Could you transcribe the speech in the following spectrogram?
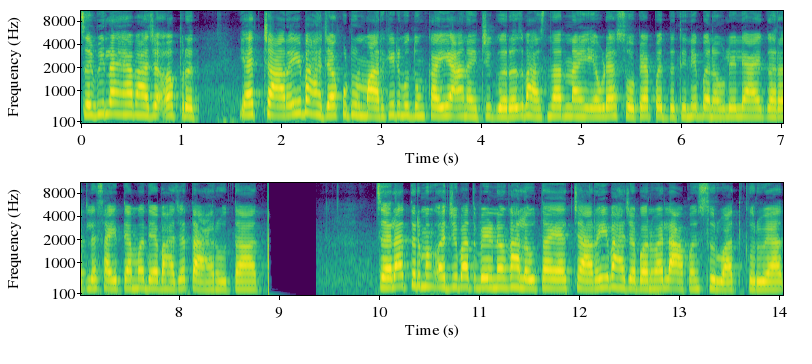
चवीला ह्या भाज्या अप्रत या चारही भाज्या कुठून मार्केटमधून काही आणायची गरज भासणार नाही. एवढ्या सोप्या पद्धतीने बनवलेल्या आहे. घरातल्या साहित्यामध्ये या भाज्या तयार होतात. चला तर मग अजिबात वेळ न घालवता या चारही भाज्या बनवायला आपण सुरुवात करूयात.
